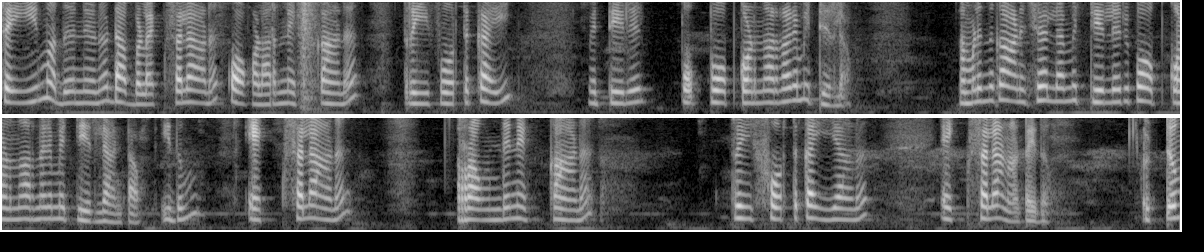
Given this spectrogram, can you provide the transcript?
സെയിം അത് തന്നെയാണ്. ഡബിൾ എക്സൽ ആണ്. കോളർ നെക്കാണ് ത്രീ ഫോർത്ത് കൈ. മെറ്റീരിയൽ പോപ്കോൺ എന്ന് പറഞ്ഞ ഒരു മെറ്റീരിയലാണ് നമ്മളിന്ന് കാണിച്ച എല്ലാ മെറ്റീരിയൽ ഒരു പോപ്കോൺ എന്ന് പറഞ്ഞൊരു മെറ്റീരിയലാണ് കേട്ടോ ഇതും എക്സൽ ആണ്. റൗണ്ട് നെക്കാണ് ത്രീ ഫോർത്ത് കൈയാണ് എക്സലാണ് കേട്ടോ ഇത്. ഒട്ടും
